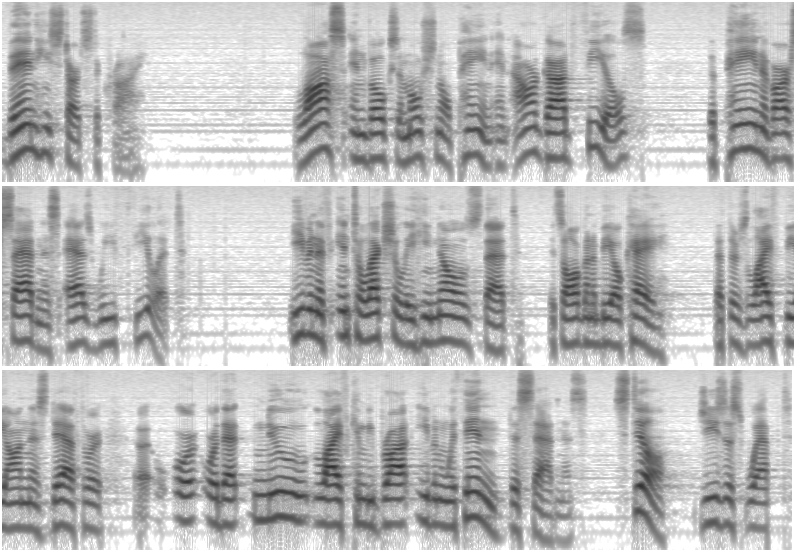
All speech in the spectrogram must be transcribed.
then he starts to cry. Loss invokes emotional pain, and our God feels the pain of our sadness as we feel it. Even if intellectually he knows that it's all going to be okay that there's life beyond this death, or, uh, or, or that new life can be brought even within this sadness. Still, Jesus wept.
